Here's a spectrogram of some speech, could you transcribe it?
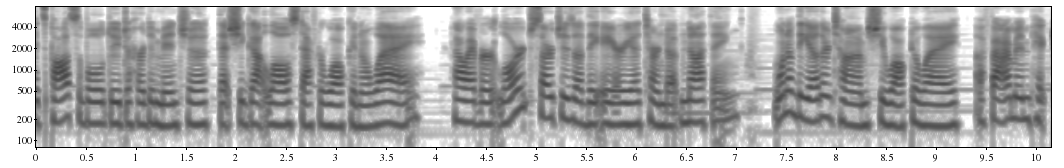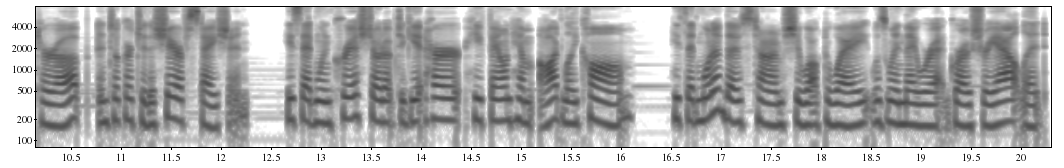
It's possible, due to her dementia, that she got lost after walking away. However, large searches of the area turned up nothing. One of the other times she walked away, a fireman picked her up and took her to the sheriff's station. He said when Chris showed up to get her, he found him oddly calm. He said one of those times she walked away was when they were at grocery outlet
